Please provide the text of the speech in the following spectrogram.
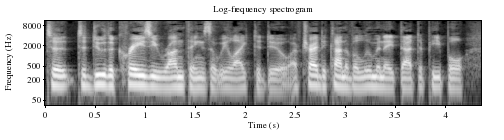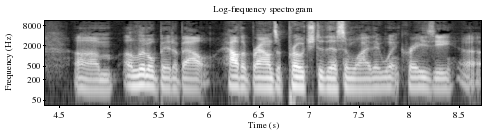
to to do the crazy run things that we like to do. I've tried to kind of illuminate that to people um, a little bit about how the Browns approached to this and why they went crazy uh,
